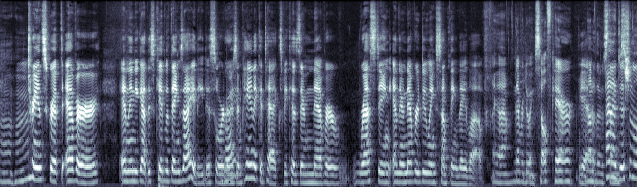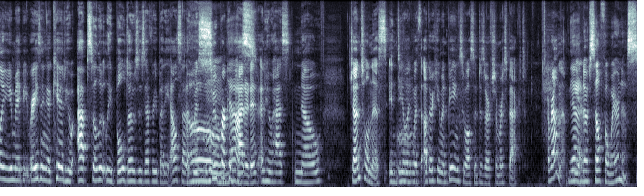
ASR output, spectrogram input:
Mm-hmm. transcript ever and then you got this kid with anxiety disorders Right. and panic attacks because they're never resting and they're never doing something they love Yeah, never doing self care. Yeah. None of those and things. additionally, you may be raising a kid who absolutely bulldozes everybody else out, of who is Oh, super yes. competitive and who has no gentleness in dealing Mm. with other human beings who also deserve some respect around them. yeah, Yeah. no self awareness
